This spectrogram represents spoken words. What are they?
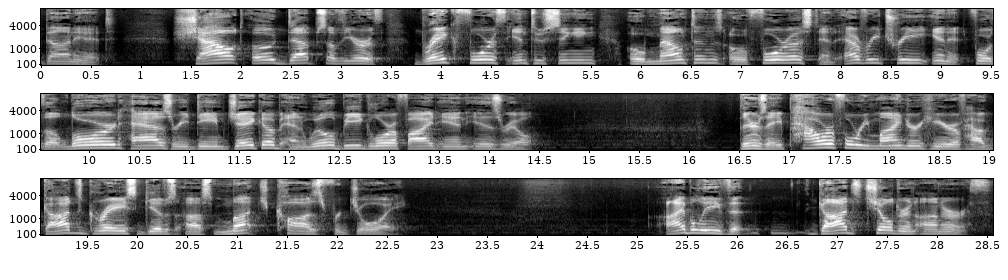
done it. Shout, O depths of the earth. Break forth into singing, O mountains, O forest, and every tree in it, for the Lord has redeemed Jacob and will be glorified in Israel. There's a powerful reminder here of how God's grace gives us much cause for joy. I believe that God's children on earth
